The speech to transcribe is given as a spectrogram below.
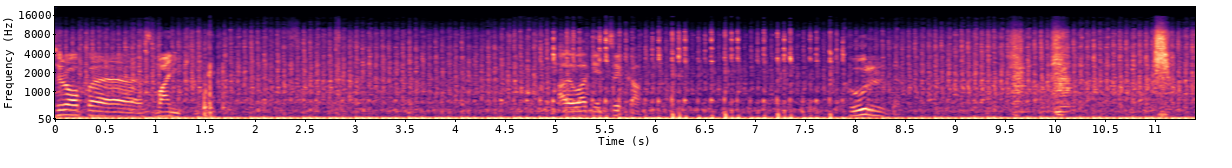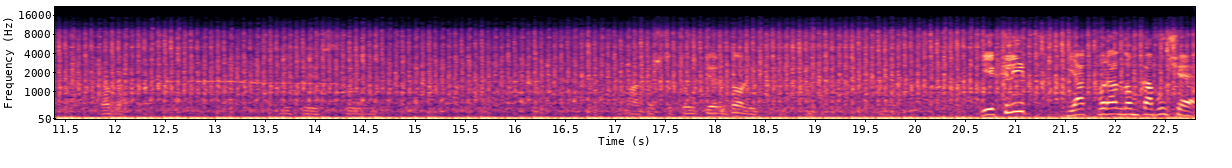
Spuszczać ropę z bańki. Ale ładnie cyka. Kurde. Dobra. Gdzie tu jest... y- A, to jeszcze to upierdolił. I chlip, jak w poranną kawusie.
